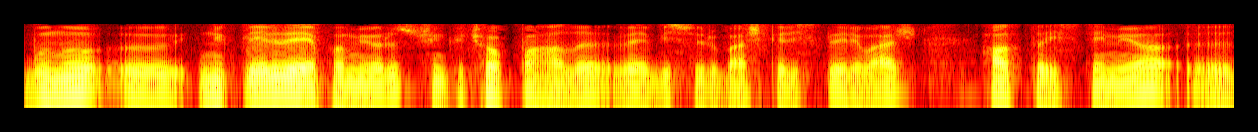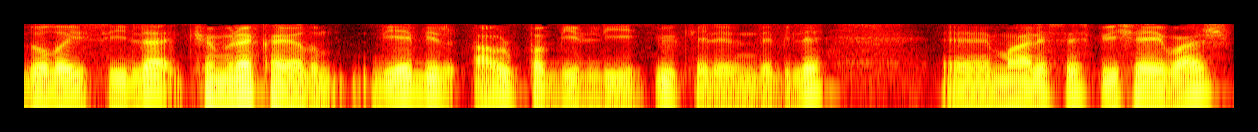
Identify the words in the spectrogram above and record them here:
bunu e, nükleeri de yapamıyoruz çünkü çok pahalı ve bir sürü başka riskleri var. Halk da istemiyor. E, dolayısıyla kömüre kayalım diye bir Avrupa Birliği ülkelerinde bile e, maalesef bir şey var.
